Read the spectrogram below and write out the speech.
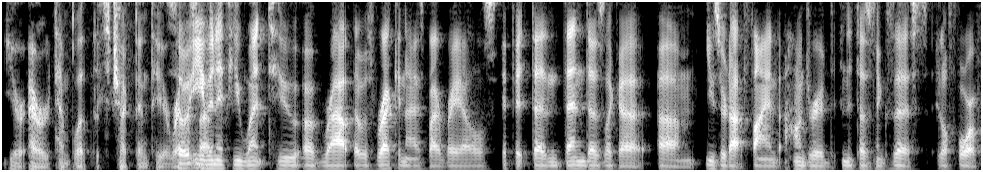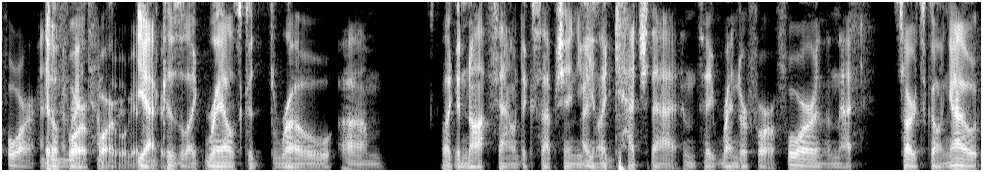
your error template that's checked into your So Rails. even if you went to a route that was recognized by Rails, if it then then does like a um, user.find 100 and it doesn't exist, it'll 404. And it'll then the right 404 template will get yeah because like rails could throw um like a not found exception you I can like catch that and say render 404 and then that starts going out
